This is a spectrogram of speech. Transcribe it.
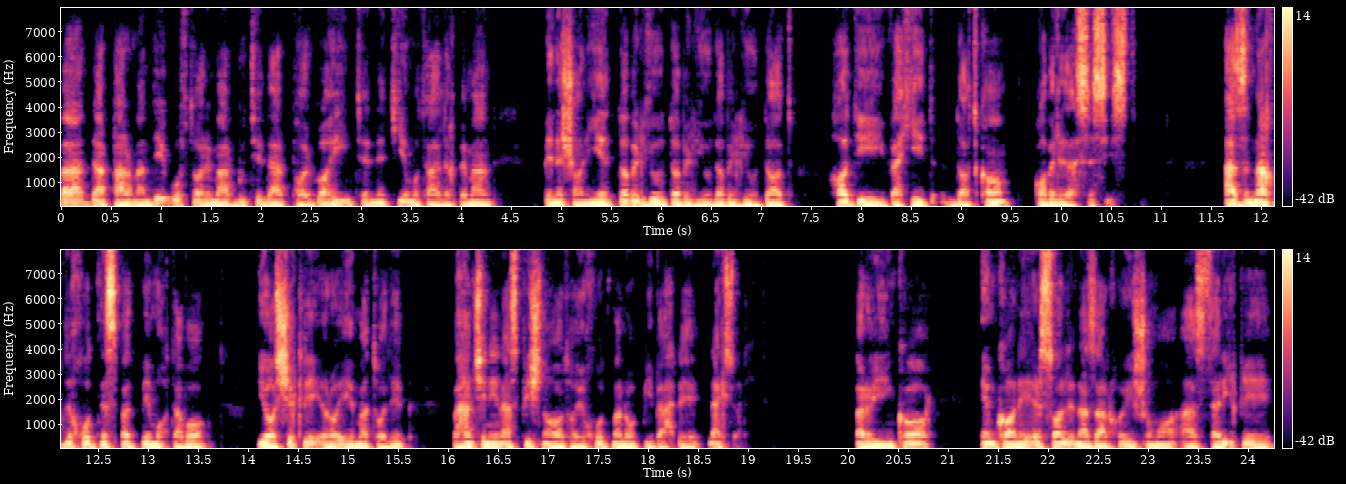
و در پرونده گفتار مربوطه در پایگاه اینترنتی متعلق به من به نشانی www.hadivahid.com قابل دسترسی است. از نقد خود نسبت به محتوا یا شکل ارائه مطالب و همچنین از پیشنهادهای خود منو بی بهره نگذارید. برای این کار امکان ارسال نظرهای شما از طریق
